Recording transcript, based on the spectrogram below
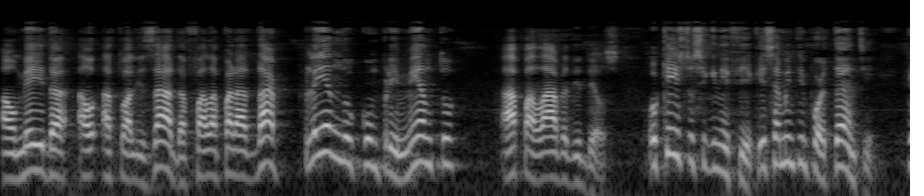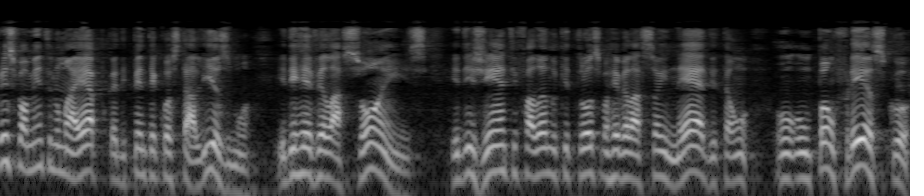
Almeida atualizada fala para dar pleno cumprimento à palavra de Deus. O que isso significa? Isso é muito importante, principalmente numa época de pentecostalismo e de revelações e de gente falando que trouxe uma revelação inédita, um, um, um pão fresco,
